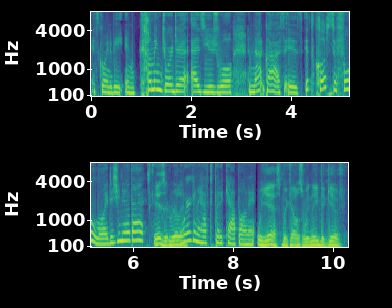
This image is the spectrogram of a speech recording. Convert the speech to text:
It's going to be in Cumming, Georgia, as usual. And that class is, it's close to full, Lloyd. Did you know that? Is it really? We're going to have to put a cap on it. Well, yes, because we need to give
